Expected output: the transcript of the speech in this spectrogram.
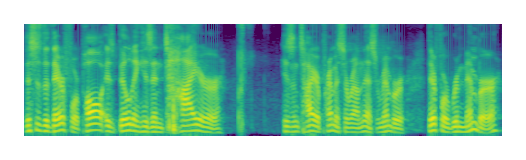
This is the therefore. Paul is building his entire his entire premise around this. Remember, therefore, remember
